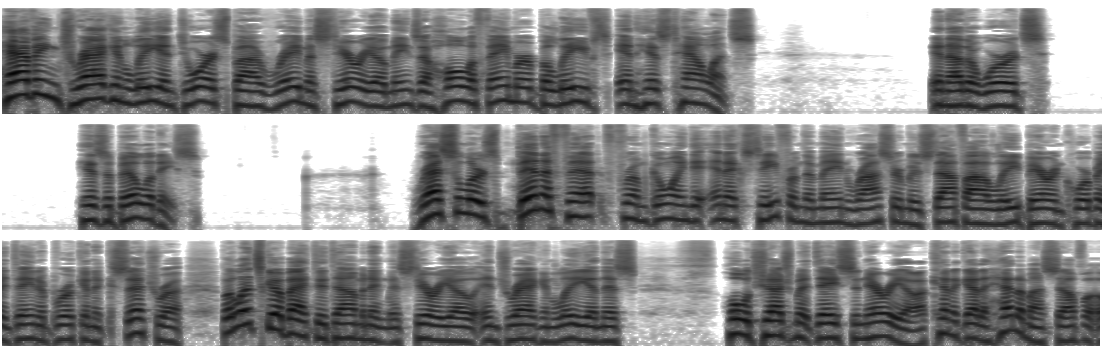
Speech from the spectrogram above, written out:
Having Dragon Lee endorsed by Rey Mysterio means a Hall of Famer believes in his talents. In other words, his abilities. Wrestlers benefit from going to NXT from the main roster Mustafa Ali, Baron Corbin, Dana Brooke, and etc. But let's go back to Dominic Mysterio and Dragon Lee in this whole Judgment Day scenario. I kind of got ahead of myself. Uh,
